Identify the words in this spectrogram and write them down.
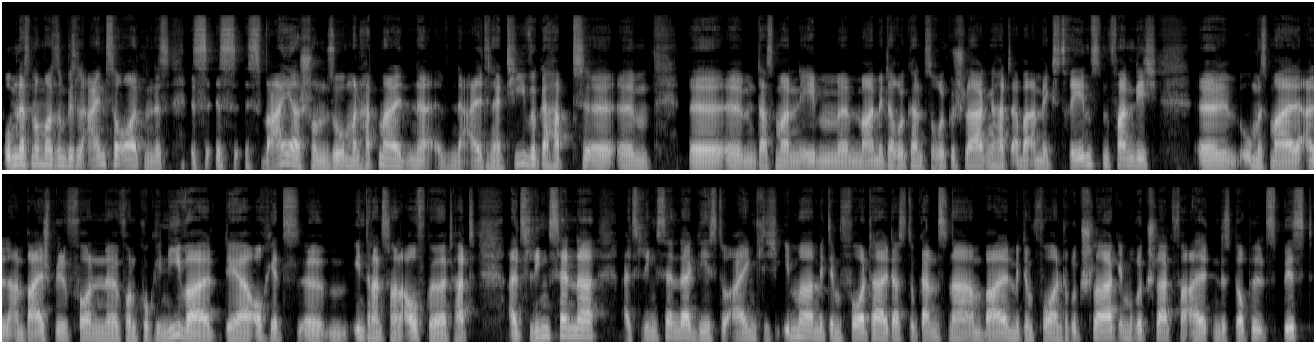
um das nochmal so ein bisschen einzuordnen, es, es, es, es war ja schon so, man hat mal eine, eine Alternative gehabt, äh, ähm, äh, äh, dass man eben äh, mal mit der Rückhand zurückgeschlagen hat, aber am extremsten fand ich, äh, um es mal am Beispiel von, äh, von Kokiniva, der auch jetzt äh, international aufgehört hat, hat. Als Linkshänder, als Linkshänder gehst du eigentlich immer mit dem Vorteil, dass du ganz nah am Ball mit dem Vorhandrückschlag im Rückschlagverhalten des Doppels bist.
